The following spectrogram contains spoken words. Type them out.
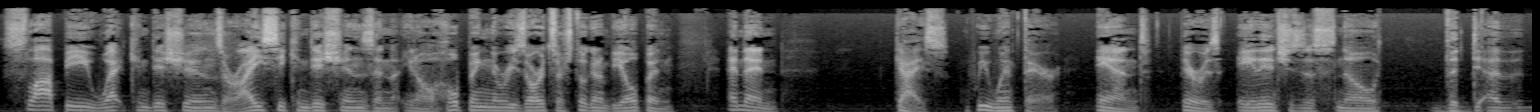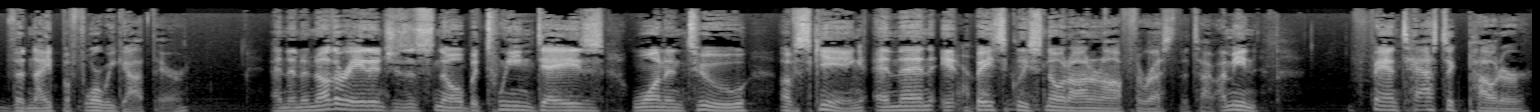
sloppy, wet conditions or icy conditions, and you know, hoping the resorts are still going to be open. And then, guys, we went there, and there was eight inches of snow the uh, the night before we got there, and then another eight inches of snow between days one and two of skiing, and then it basically snowed on and off the rest of the time. I mean, fantastic powder.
